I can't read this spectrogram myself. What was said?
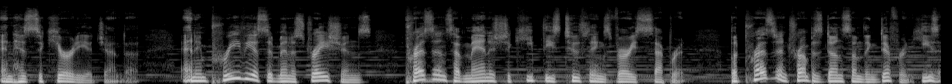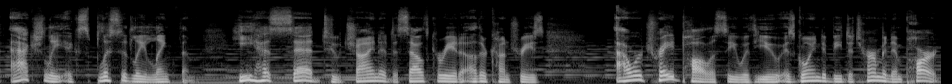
and his security agenda. And in previous administrations, presidents have managed to keep these two things very separate. But President Trump has done something different. He's actually explicitly linked them. He has said to China, to South Korea, to other countries, our trade policy with you is going to be determined in part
